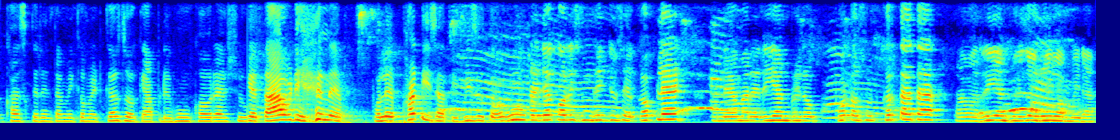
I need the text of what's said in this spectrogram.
ખાસ કરીને તમે કમેન્ટ કરજો કે આપણે હું ખવડાવીશું. કે તાવડી ને ભલે ફાટી જતી, બીજું તો હું ડેકોરેશન થઈ ગયું છે કપલેટ અને અમારે રિયાનભાઈનો ફોટોશૂટ કરતા હતા આમાં રિયાનભાઈ જો રોવા મળ્યા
